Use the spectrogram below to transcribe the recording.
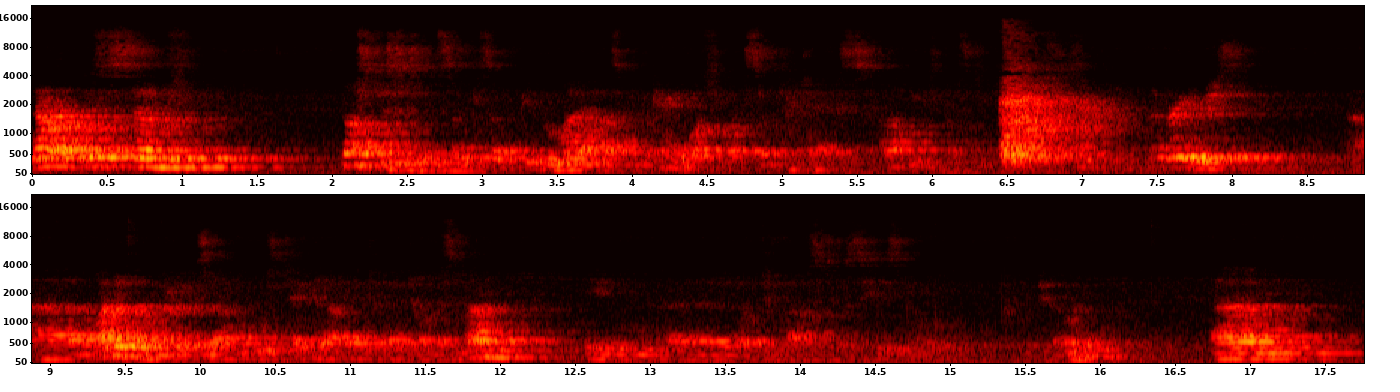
Now, this um, Gnosticism. Some, some people might ask, okay, what, what subtexts are these Gnostic texts? They're very interesting. Uh, one of them, for example, was taken up into by Thomas Mann in uh, Dr. Faustus, his novel, German. Um,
